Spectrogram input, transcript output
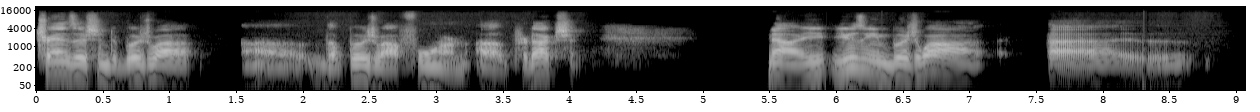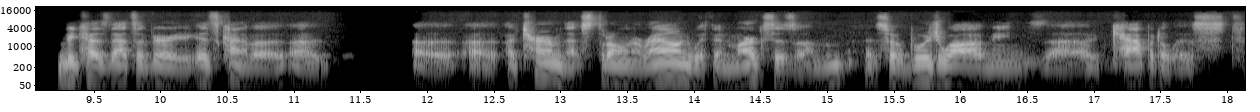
transition to bourgeois, uh, the bourgeois form of production. Now, using bourgeois, uh, because that's a very, it's kind of a, a, a, a, term that's thrown around within Marxism. So bourgeois means uh, capitalist,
